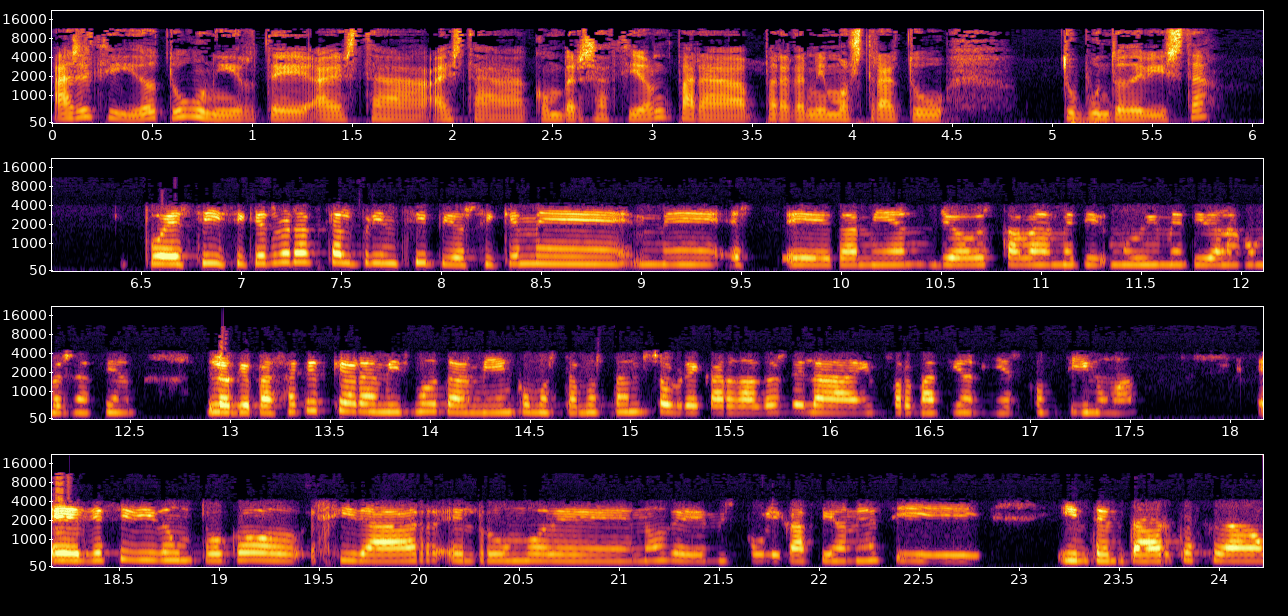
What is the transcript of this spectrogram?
¿Has decidido tú unirte a esta, a esta conversación para, para también mostrar tu, tu punto de vista? Pues sí, sí que es verdad que al principio sí que me, me eh, también yo estaba muy metida en la conversación. Lo que pasa es que ahora mismo también, como estamos tan sobrecargados de la información y es continua, he decidido un poco girar el rumbo de, ¿no? de mis publicaciones y intentar que sea,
